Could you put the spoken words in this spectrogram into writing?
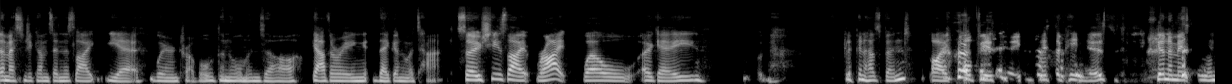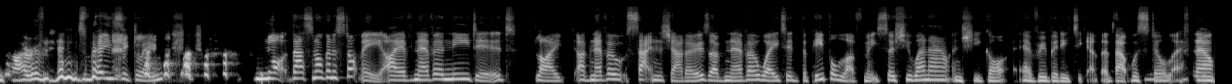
a messenger comes in and is like, "Yeah, we're in trouble. The Normans are gathering. They're going to attack." So she's like, "Right, well, okay." Flipping husband, like obviously disappears, gonna miss the entire event, basically. Not that's not going to stop me. I have never needed like i've never sat in the shadows. I've never waited. The people love me. So she went out and she got everybody together. That was still mm. left. Now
